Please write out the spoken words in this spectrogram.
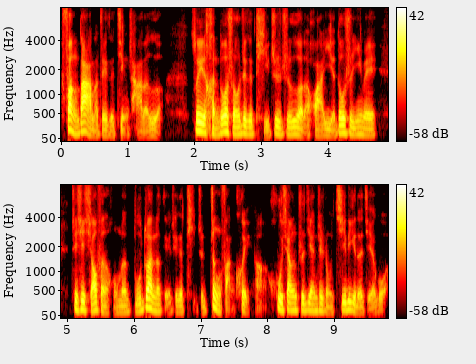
放大了这个警察的恶。所以很多时候这个体制之恶的话，也都是因为这些小粉红们不断的给这个体制正反馈啊，互相之间这种激励的结果。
